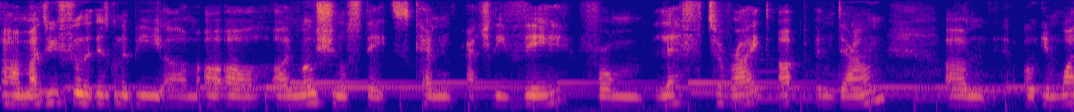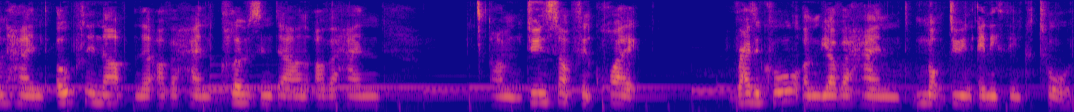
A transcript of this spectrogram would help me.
Um, I do feel that there's going to be um, our, our, our, emotional states can actually veer from left to right, up and down um, in one hand opening up, and the other hand closing down, other hand um, doing something quite radical, on the other hand, not doing anything at all.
